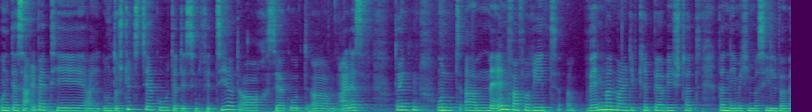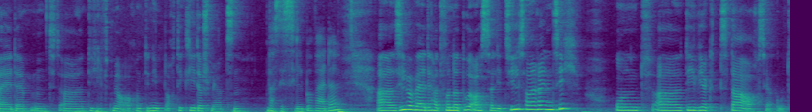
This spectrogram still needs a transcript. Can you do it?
Und der Salbeitee äh, unterstützt sehr gut, er desinfiziert auch sehr gut ähm, alles trinken. Und ähm, mein Favorit, wenn man mal die Grippe erwischt hat, dann nehme ich immer Silberweide und äh, die hilft mir auch und die nimmt auch die Gliederschmerzen. Was ist Silberweide? Äh, Silberweide hat von Natur aus Salicylsäure in sich und äh, die wirkt da auch sehr gut.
